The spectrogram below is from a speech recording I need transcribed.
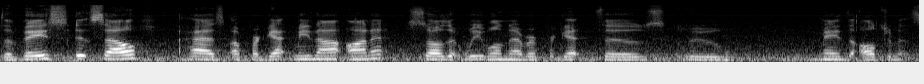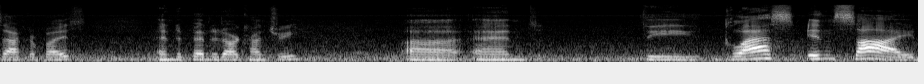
the vase itself has a forget-me-not on it so that we will never forget those who made the ultimate sacrifice and defended our country. Uh, and the glass inside,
